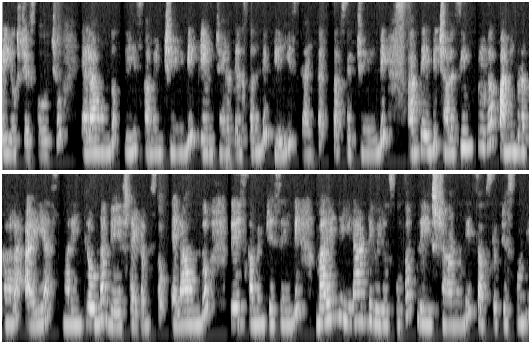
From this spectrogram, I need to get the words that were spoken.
రీయూస్ చేసుకోవచ్చు. ఎలా ఉందో ప్లీజ్ కమెంట్ చేయండి. ఏం చేయాలో తెలుసు కదండీ! ప్లీజ్ లైక్ అండ్ సబ్స్క్రైబ్ చేయండి. అంతే అండి. చాలా సింపుల్‌గా 12 రకాల ఐడియాస్ మన ఇంట్లో ఉన్న వేస్ట్ ఐటెమ్స్‌తో ఎలా ఉందో ప్లీజ్ కమెంట్ చేసేయండి. మరిన్ని ఇలాంటి వీడియోస్ కోసం ప్లీజ్ ఛానెల్‌ని సబ్స్క్రైబ్ చేసుకోండి.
